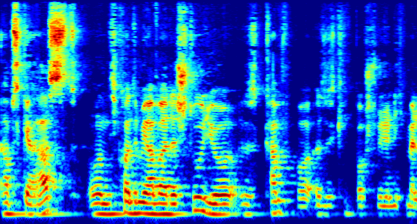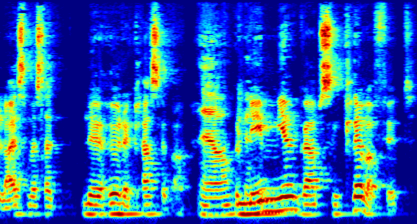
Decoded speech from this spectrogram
hab's gehasst und ich konnte mir aber das Studio, das Kampfbau, also das Kickbox-Studio nicht mehr leisten, weil es halt eine höhere Klasse war. ja, Und okay. neben mir gab's ein Cleverfit,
